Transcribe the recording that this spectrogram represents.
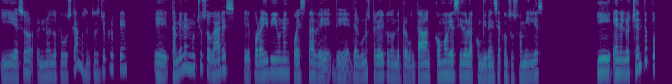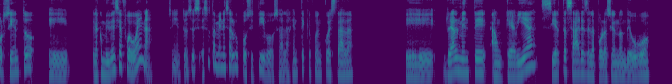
Y eso no es lo que buscamos. Entonces yo creo que eh, también en muchos hogares, eh, por ahí vi una encuesta de, de, algunos periódicos donde preguntaban cómo había sido la convivencia con sus familias. Y en el 80% la convivencia fue buena, ¿sí? Entonces eso también es algo positivo. O sea, la gente que fue encuestada eh, realmente, aunque había ciertas áreas de la población donde hubo,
